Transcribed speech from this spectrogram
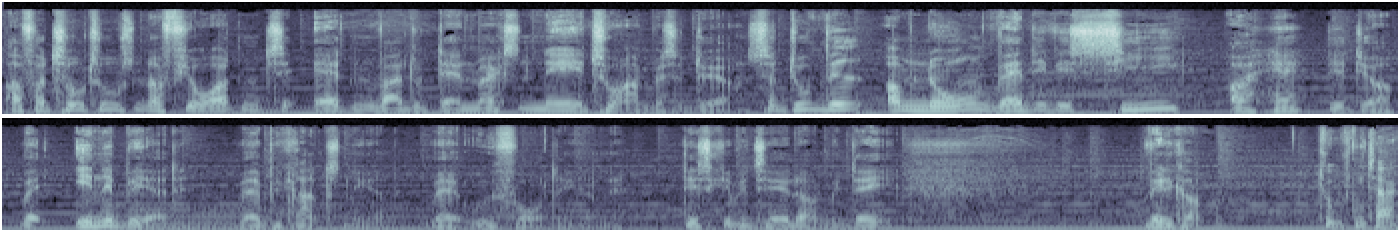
og fra 2014 til 18 var du Danmarks NATO-ambassadør. Så du ved om nogen, hvad det vil sige at have det job. Hvad indebærer det? Hvad er begrænsningerne? Hvad er udfordringerne? Det skal vi tale om i dag. Velkommen. Tusind tak.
